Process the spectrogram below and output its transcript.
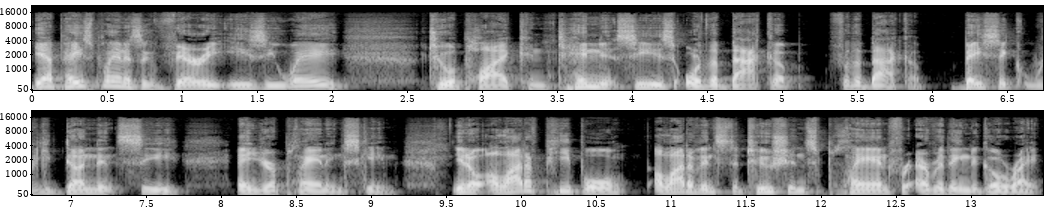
Yeah, pace plan is a very easy way to apply contingencies or the backup for the backup, basic redundancy in your planning scheme. You know, a lot of people, a lot of institutions plan for everything to go right.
